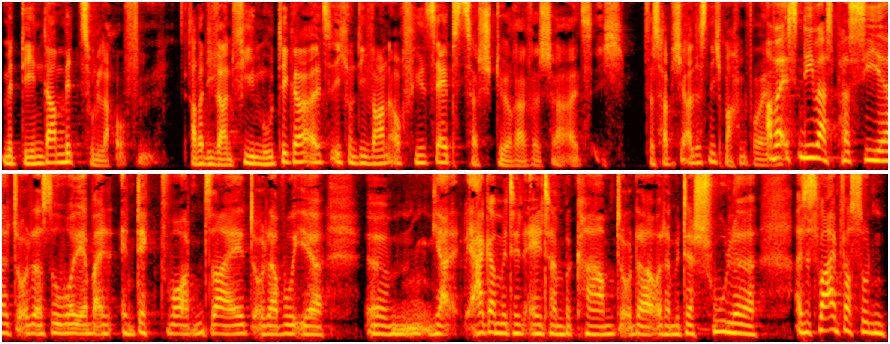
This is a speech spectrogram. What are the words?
mit denen da mitzulaufen. Aber die waren viel mutiger als ich und die waren auch viel selbstzerstörerischer als ich das habe ich alles nicht machen wollen. Aber ist nie was passiert oder so, wo ihr mal entdeckt worden seid oder wo ihr ähm, ja Ärger mit den Eltern bekamt oder oder mit der Schule. Also es war einfach so ein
